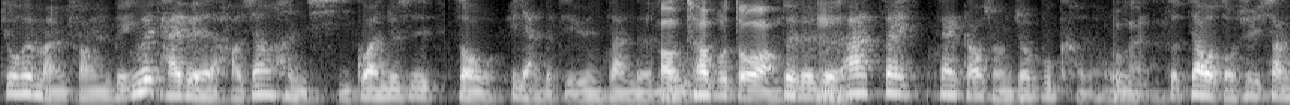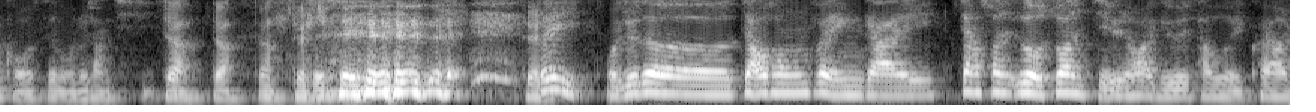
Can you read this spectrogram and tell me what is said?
就会蛮方便，因为台北人好像很习惯就是走一两个捷运站的路。哦，差不多啊。对对对、啊，在在高雄就不可能，不可能我叫我走去巷口的 seven 我就想骑骑车。对啊，对啊，对啊，对 所以我觉得交通费应该这样算，如果算捷运的话，一个月差不多也快要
